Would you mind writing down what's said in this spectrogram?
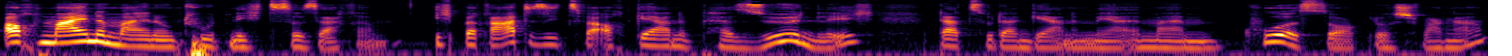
Auch meine Meinung tut nichts zur Sache. Ich berate Sie zwar auch gerne persönlich, dazu dann gerne mehr in meinem Kurs Sorglos Schwanger,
